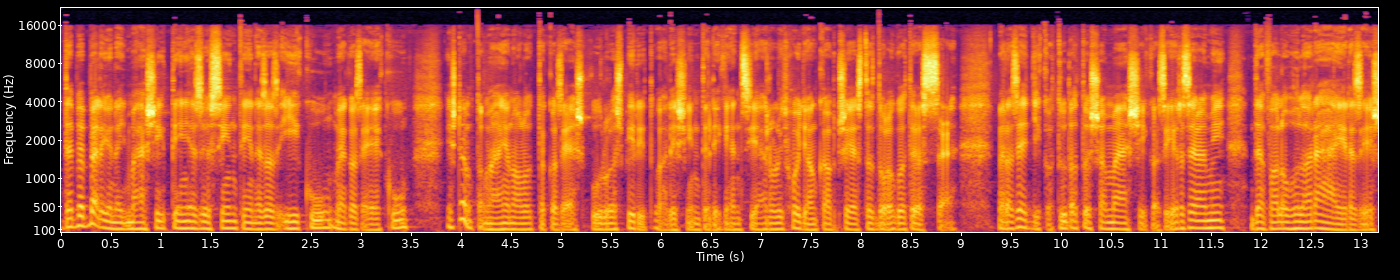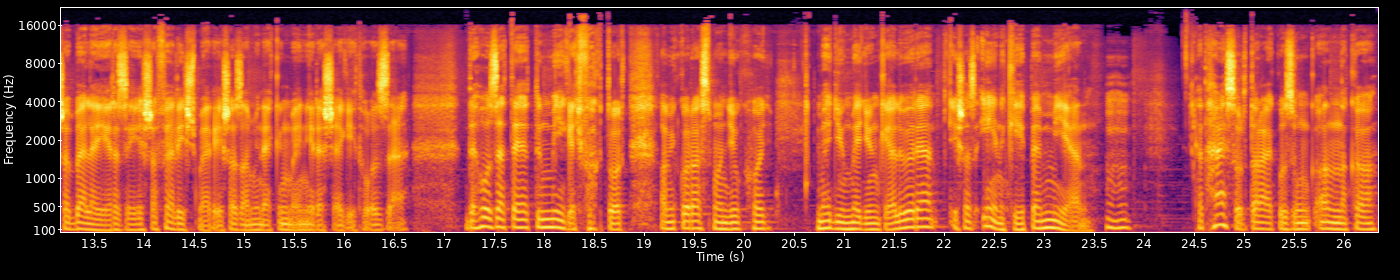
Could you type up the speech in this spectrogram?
De ebbe belejön egy másik tényező szintén, ez az IQ, meg az EQ, és nem tudom, hányan hallottak az ESQ-ról, a spirituális intelligenciáról, hogy hogyan kapcsolja ezt a dolgot össze. Mert az egyik a tudatos, a másik az érzelmi, de valahol a ráérzés, a beleérzés, a felismerés az, ami nekünk mennyire segít hozzá. De hozzátehetünk még egy faktort, amikor azt mondjuk, hogy megyünk, megyünk előre, és az én képem milyen. Uh-huh. Hát hányszor találkozunk annak a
